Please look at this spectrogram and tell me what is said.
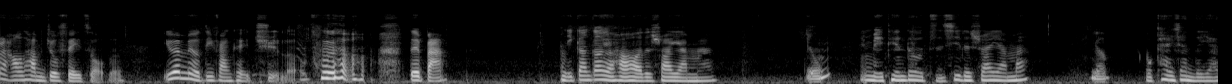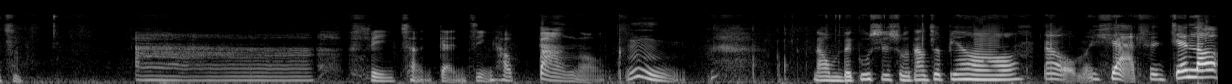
然后他们就飞走了，因为没有地方可以去了，对吧？你刚刚有好好的刷牙吗？有。你每天都有仔细的刷牙吗？有。我看一下你的牙齿，啊，非常干净，好棒哦。嗯。那我们的故事说到这边哦，那我们下次见喽。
